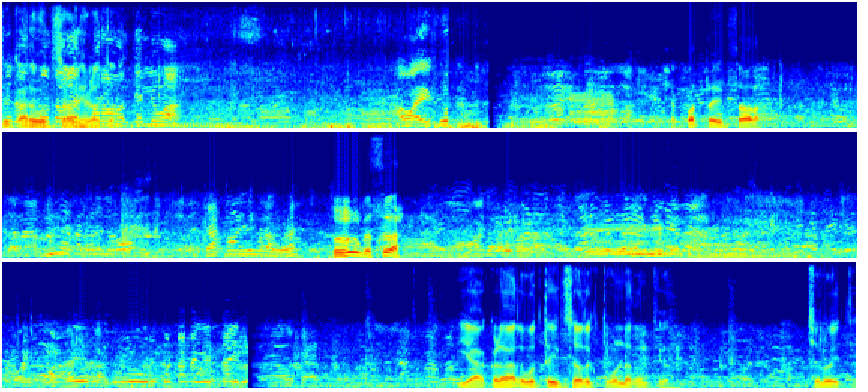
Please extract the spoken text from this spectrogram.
ಇದಕ್ಕೆ ಅರವತ್ತು ಸಾವಿರ ಹೇಳತ್ತ? ಅವ ಐದು ಎಪ್ಪತ್ತೈದು ಸಾವಿರ. ಹ್ಞೂ ಬಸ್ಸು. ಈ ಆಕಳ ಅರವತ್ತೈದು ಸಾವಿರಕ್ಕೆ ತೊಗೊಂಡಾರಂತೀವ ಚಲೋ ಐತಿ.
